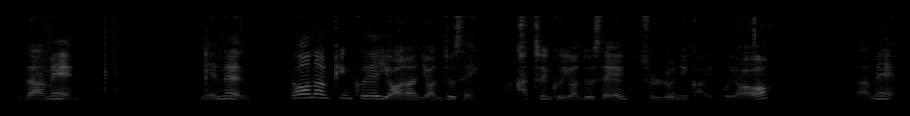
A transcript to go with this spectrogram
그 다음에 얘는 연한 핑크의 연한 연두색 같은 그 연두색 줄눈이 가 있고요. 그 다음에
